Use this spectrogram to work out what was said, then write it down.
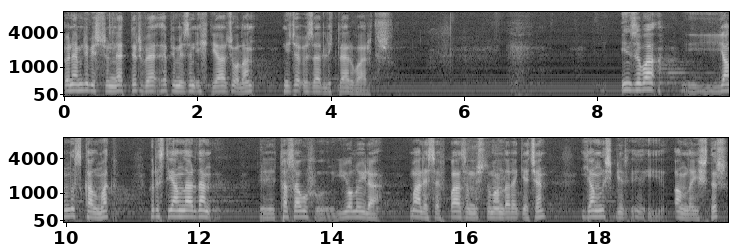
Önemli bir sünnettir ve hepimizin ihtiyacı olan nice özellikler vardır. İnziva, yalnız kalmak, Hristiyanlardan e, tasavvuf yoluyla maalesef bazı Müslümanlara geçen yanlış bir e, anlayıştır.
